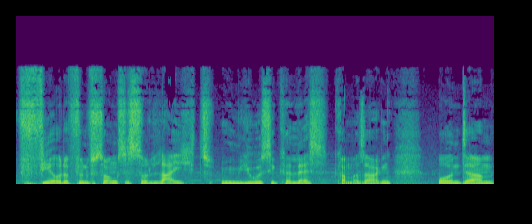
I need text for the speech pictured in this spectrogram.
vier oder fünf Songs, ist so leicht musicalless, kann man sagen. Und ähm,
